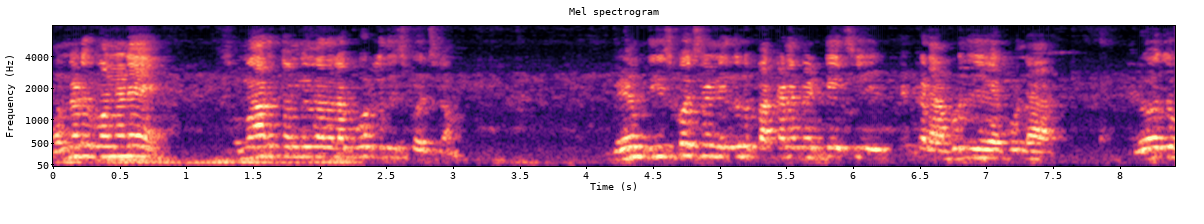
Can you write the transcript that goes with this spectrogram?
మొన్నటి మొన్ననే సుమారు తొమ్మిది వందల కోట్లు తీసుకొచ్చినాం. మేము తీసుకొచ్చిన నిధులు పక్కన పెట్టేసి ఎక్కడ అభివృద్ధి చేయకుండా ఈరోజు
